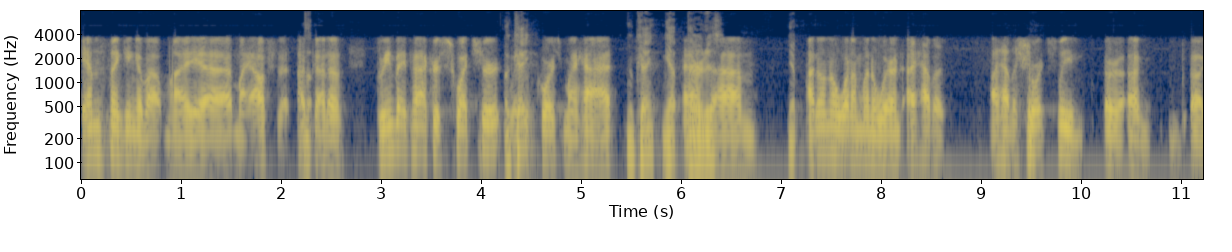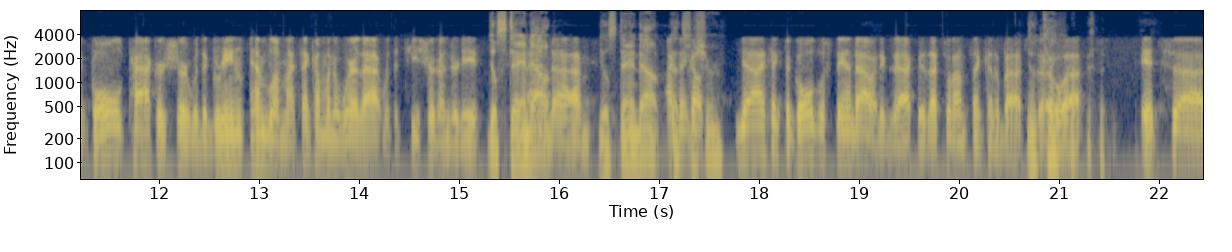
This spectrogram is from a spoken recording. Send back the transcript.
am thinking about my uh, my outfit. I've got a Green Bay Packers sweatshirt Okay. with, of course, my hat. Okay. Yep. There and it is. um, Yep. I don't know what I'm going to wear. I have a I have a short sleeve or a, a gold Packer shirt with a green emblem. I think I'm going to wear that with a T-shirt underneath. You'll stand and, out. Um, You'll stand out. I think for I'll, sure. Yeah, I think the gold will stand out. Exactly. That's what I'm thinking about. So uh, it's. Uh,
